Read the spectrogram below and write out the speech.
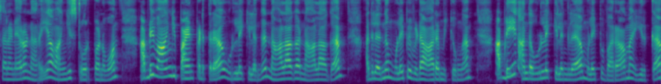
சில நேரம் நிறையா வாங்கி ஸ்டோர் பண்ணுவோம். அப்படி வாங்கி பயன்படுத்துகிற உருளைக்கிழங்கு நாளாக நாளாக அதுலேருந்து முளைப்பு விட ஆரம்பிக்குங்க. அப்படியே அந்த உருளைக்கிழங்குல முளைப்பு வராமல் இருக்க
